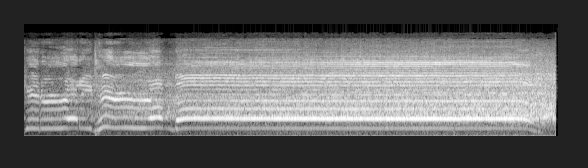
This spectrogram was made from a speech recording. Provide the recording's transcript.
get ready to rumble!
